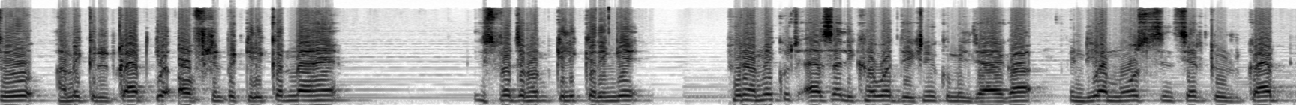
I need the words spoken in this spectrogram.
तो हमें क्रेडिट कार्ड के ऑप्शन पर क्लिक करना है। इस पर जब हम क्लिक करेंगे, फिर हमें कुछ ऐसा लिखा हुआ देखने को मिल जाएगा। India most sincere credit card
